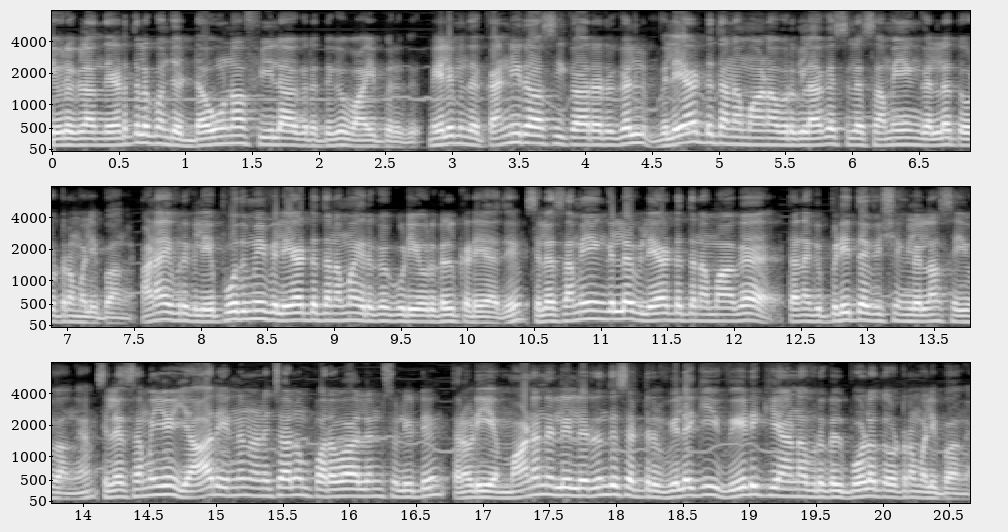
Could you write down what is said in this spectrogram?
இவர்கள் அந்த இடத்துல கொஞ்சம் டவுனாக ஃபீல் ஆகுறதுக்கு வாய்ப்பு இருக்கு. மேலும் இந்த கன்னி ராசிக்காரர்கள் விளையாட்டுத்தனமாக விளையாட்டுத்தனமானவர்களாக சில சமயங்கள்ல தோற்றம் அளிப்பாங்க. ஆனா இவர்கள் எப்போதுமே விளையாட்டுத்தனமா இருக்கக்கூடியவர்கள் கிடையாது. சில சமயங்கள்ல விளையாட்டுத்தனமாக தனக்கு பிடித்த விஷயங்கள் எல்லாம் செய்வாங்க. சில சமயம் யார் என்ன நினைச்சாலும் பரவாயில்லன்னு சொல்லிட்டு தன்னுடைய மனநிலையிலிருந்து சற்று விலகி வேடிக்கையானவர்கள் போல தோற்றம் அளிப்பாங்க.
